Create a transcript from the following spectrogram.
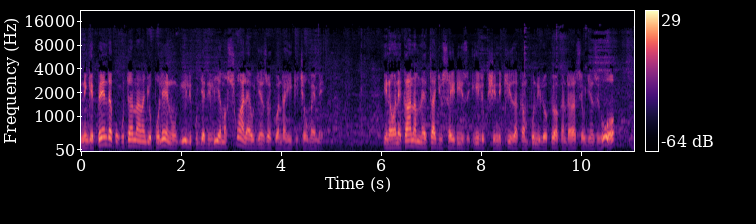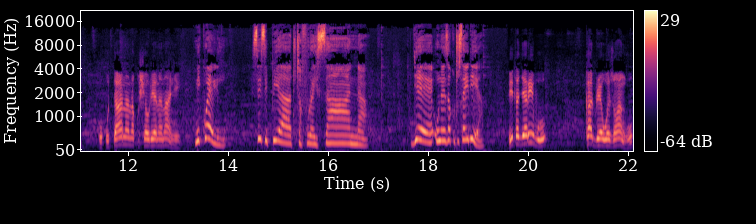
Ningependa kukutana na jopo lenu ili kujadilia masuala ya ujenzi wa kiwanda hiki cha umeme. Inaonekana mnahitaji usaidizi ili kushinikiza kampuni iliyopewa kandarasi ya ujenzi huo kukutana na kushauriana nanyi. Ni kweli, sisi pia tutafurahi sana. Je, unaweza kutusaidia? Nitajaribu kadri ya uwezo wangu.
